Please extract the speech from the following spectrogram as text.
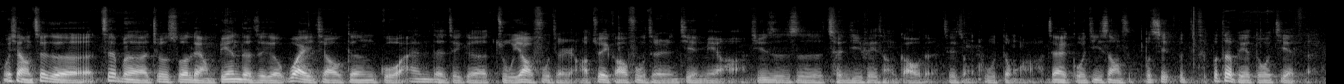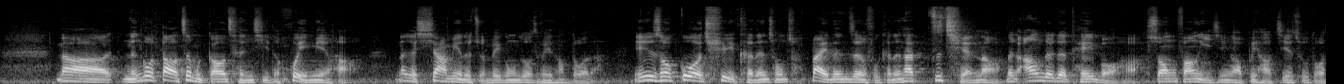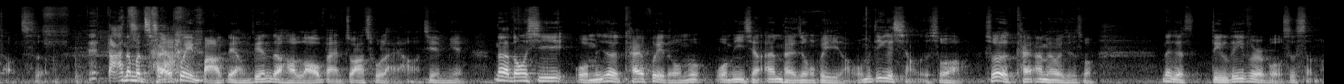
我想这个这么就是说，两边的这个外交跟国安的这个主要负责人啊，最高负责人见面哈，其实是层级非常高的这种互动啊，在国际上是不是不不特别多见的？那能够到这么高层级的会面哈，那个下面的准备工作是非常多的。也就是说，过去可能从拜登政府，可能他之前呢，那个 under the table 哈，双方已经要不好接触多少次了，那么才会把两边的哈老板抓出来哈见面。那个东西，我们这开会的，我们我们以前安排这种会议啊，我们第一个想着说啊，所有开安排会就是说，那个 deliverable 是什么？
